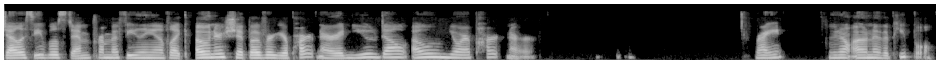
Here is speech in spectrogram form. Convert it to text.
jealousy will stem from a feeling of like ownership over your partner and you don't own your partner. Right? We don't own other people.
